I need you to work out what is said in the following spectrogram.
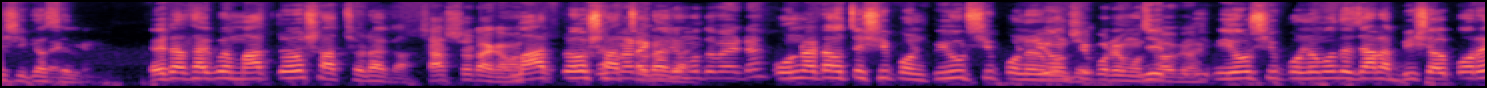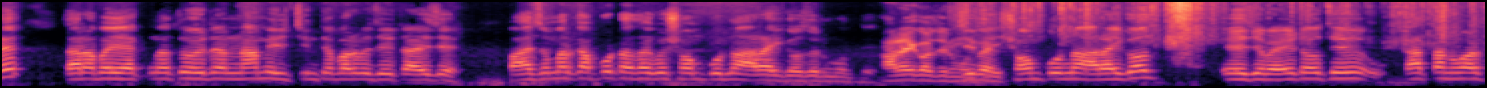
ঋষিকা সিল্ক। এটা থাকবে মাত্র সাতশো টাকা। 700 টাকা মাত্র। 700 টাকা। মধ্যে ভাই এটা? ওনাটা হচ্ছে শিপন পিওর শিপনের মধ্যে। শিপনের মধ্যে হবে পিওর শিপনের মধ্যে যারা বিশাল পরে তারা ভাই একমাত্র এটার নামেই চিনতে পারবে যে এটা এই যে পায়জামার কাপড়টা থাকবে সম্পূর্ণ আড়াই গজের মধ্যে। আড়াই গজের মধ্যে। জি ভাই সম্পূর্ণ আড়াই গজ। এই যে ভাই এটা হচ্ছে কাতান ওয়ার্ক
